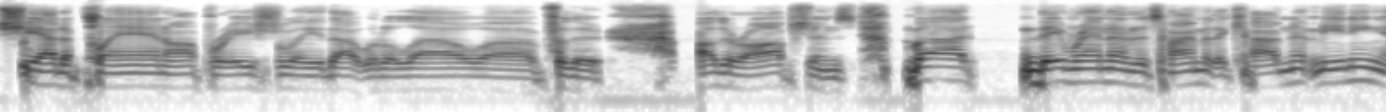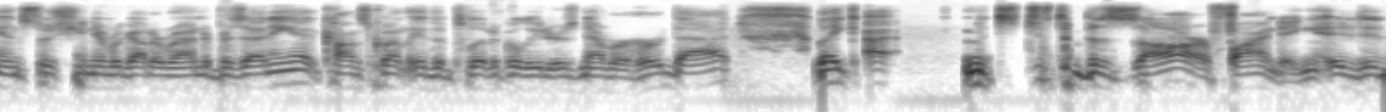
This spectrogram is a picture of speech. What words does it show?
she had a plan operationally that would allow uh, for the other options. But they ran out of time at the cabinet meeting, and so she never got around to presenting it. Consequently, the political leaders never heard that. Like, I, it's just a bizarre finding. It, it,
